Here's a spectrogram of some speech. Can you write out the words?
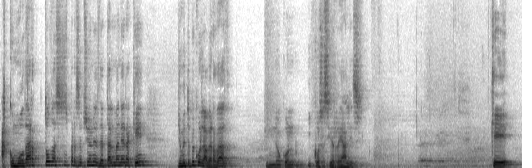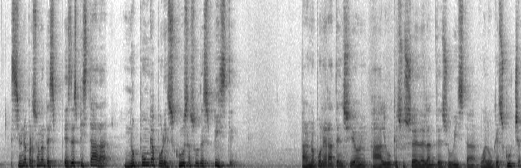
Acomodar todas esas percepciones de tal manera que yo me tope con la verdad y no con cosas irreales. Que si una persona es despistada, no ponga por excusa su despiste para no poner atención a algo que sucede delante de su vista o algo que escucha.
